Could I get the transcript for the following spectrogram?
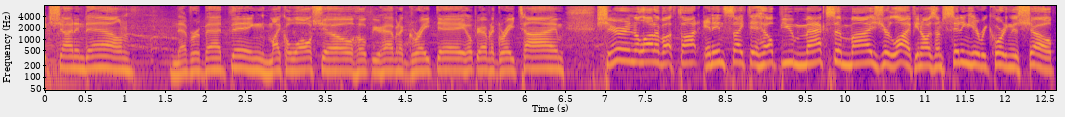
Light shining down. Never a bad thing. Michael Wall Show. Hope you're having a great day. Hope you're having a great time. Sharing a lot of uh, thought and insight to help you maximize your life. You know, as I'm sitting here recording this show,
